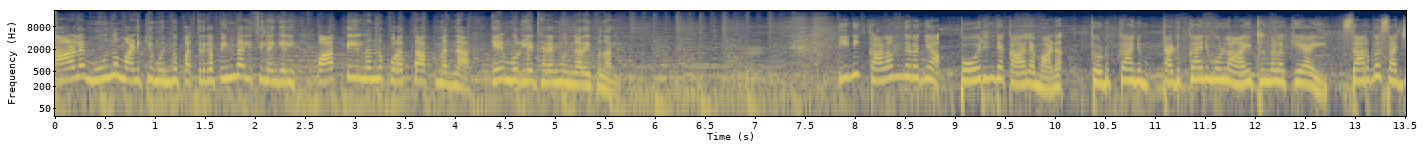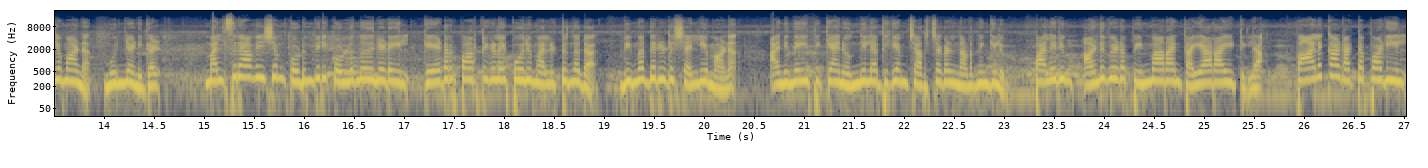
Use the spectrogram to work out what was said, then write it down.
നാളെ മൂന്ന് മണിക്ക് മുൻപ് പത്രിക പിൻവലിച്ചില്ലെങ്കിൽ പാർട്ടിയിൽ നിന്ന് പുറത്താക്കുമെന്ന് കെ മുരളീധരൻ മുന്നറിയിപ്പ് നൽകി. ഇനി കളം നിറഞ്ഞ പോരിന്റെ കാലമാണ്. തൊടുക്കാനും തടുക്കാനുമുള്ള ആയുധങ്ങളൊക്കെയായി സർവസജ്ജമാണ് മുന്നണികൾ. മത്സരാവേശം കൊടുമ്പിരി കൊള്ളുന്നതിനിടയിൽ കേഡർ പാർട്ടികളെ പോലും അലട്ടുന്നത് വിമതരുടെ ശല്യമാണ്. അനുനയിപ്പിക്കാൻ ഒന്നിലധികം ചർച്ചകൾ നടന്നെങ്കിലും പലരും അണുവിട പിന്മാറാൻ തയ്യാറായിട്ടില്ല. പാലക്കാട് അട്ടപ്പാടിയിൽ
